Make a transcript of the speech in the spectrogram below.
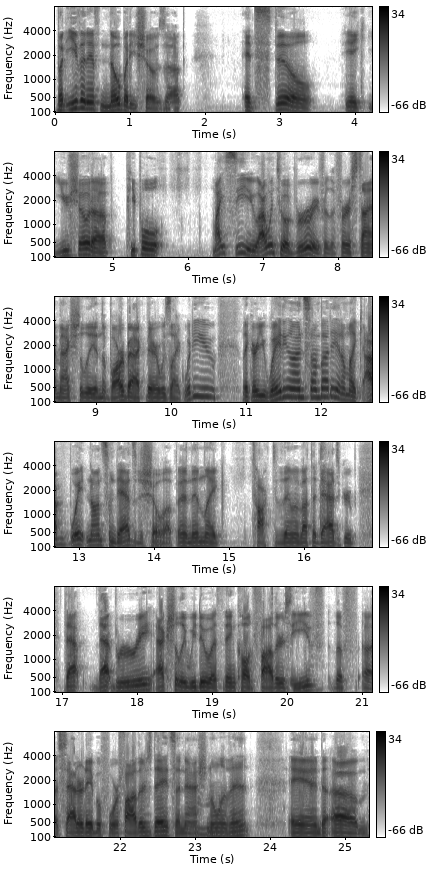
but even if nobody shows up, it's still like you showed up. People might see you. I went to a brewery for the first time actually, and the bar back there was like, "What are you like? Are you waiting on somebody?" And I'm like, "I'm waiting on some dads to show up." And then like talk to them about the dads group. That that brewery actually, we do a thing called Father's Eve, the uh, Saturday before Father's Day. It's a national event, and um,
